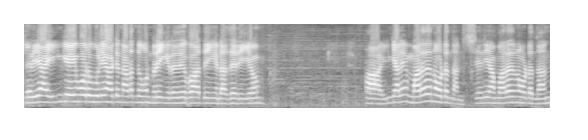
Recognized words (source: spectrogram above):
சரியா இங்கேயும் ஒரு விளையாட்டு நடந்து கொண்டிருக்கிறது பார்த்தீங்கன்னா தெரியும். ஆ இங்காலே மரத நோட்டம் தான். சரியா மரத நோட்டம் தான்.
